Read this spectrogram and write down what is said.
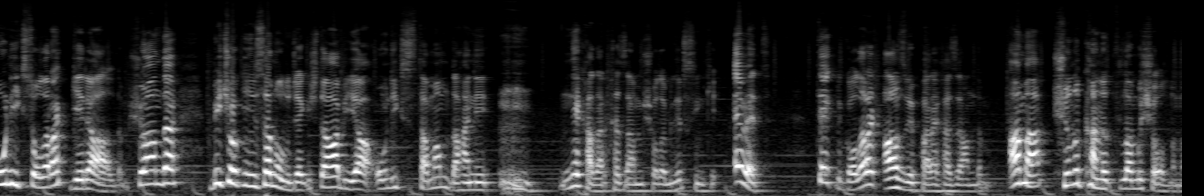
10x olarak geri aldım. Şu anda birçok insan olacak işte abi ya 10x tamam da hani ne kadar kazanmış olabilirsin ki? Evet teknik olarak az bir para kazandım ama şunu kanıtlamış oldum.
